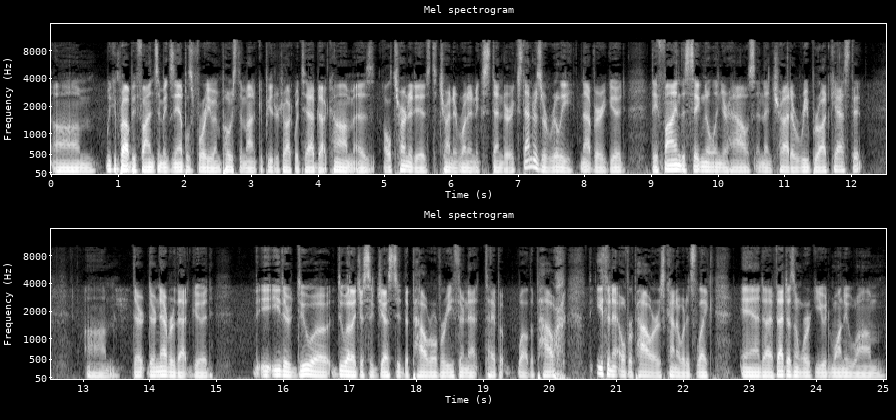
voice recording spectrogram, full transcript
Um, we can probably find some examples for you and post them on ComputerTalkWithTab.com as alternatives to trying to run an extender. Extenders are really not very good. They find the signal in your house and then try to rebroadcast it. Um, they're they're never that good either do a do what I just suggested, the power over Ethernet type of well, the power, the Ethernet over power is kind of what it's like. And uh, if that doesn't work, you would want to um,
